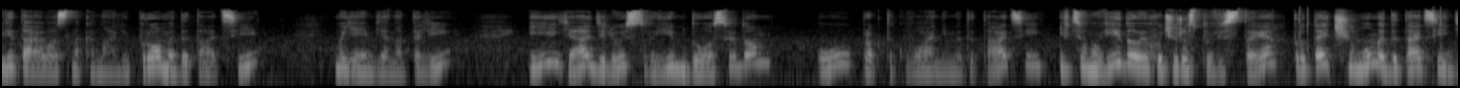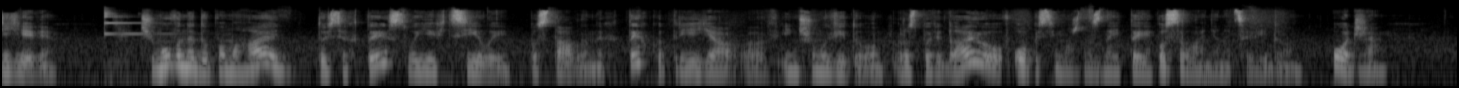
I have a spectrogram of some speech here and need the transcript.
Вітаю вас на каналі про медитації. Моє ім'я Наталі, і я ділюсь своїм досвідом у практикуванні медитацій. І в цьому відео я хочу розповісти про те, чому медитації дієві, чому вони допомагають досягти своїх цілей, поставлених тих, котрі я е, в іншому відео розповідаю. В описі можна знайти посилання на це відео. Отже.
